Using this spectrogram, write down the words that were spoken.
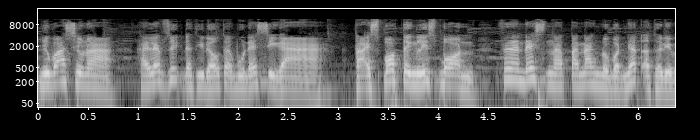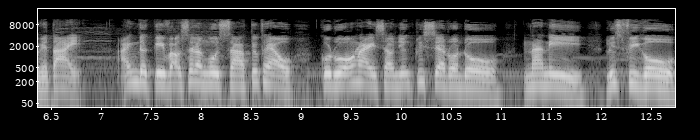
như Barcelona hay Leipzig đang thi đấu tại Bundesliga. Tại Sporting Lisbon, Fernandes là tài năng nổi bật nhất ở thời điểm hiện tại. Anh được kỳ vọng sẽ là ngôi sao tiếp theo của đội bóng này sau những Cristiano Ronaldo, Nani, Luis Figo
